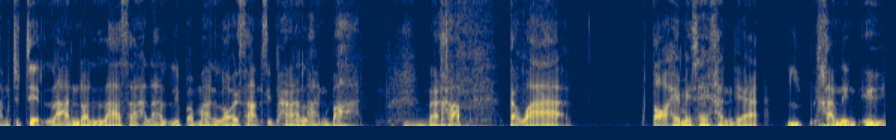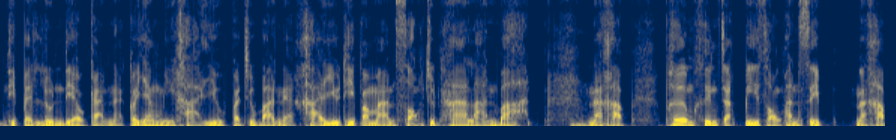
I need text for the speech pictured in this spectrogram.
3.7 ล้านดอลลาร์สหรัฐหรือประมาณ 135 ล้านบาทนะครับ แต่ว่า ต่อให้ไม่ใช่คันเนี้ยคันอื่น ๆ ที่เป็นรุ่นเดียวกันน่ะก็ยังมีขายอยู่ปัจจุบันเนี่ยขายอยู่ที่ประมาณ 2.5 ล้านบาทนะครับเพิ่มขึ้นจากปี 2010นะครับ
